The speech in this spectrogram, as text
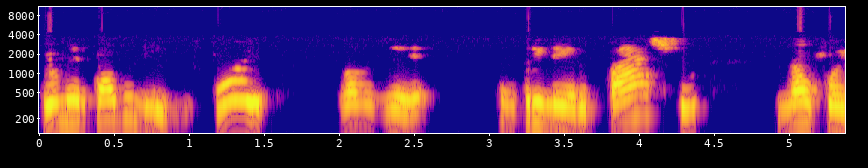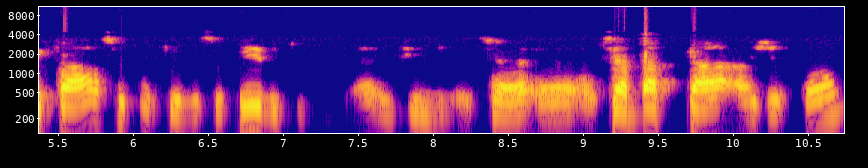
para o mercado livre. Foi, vamos dizer, um primeiro passo, não foi fácil, porque você teve que enfim, se, se adaptar à gestão,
